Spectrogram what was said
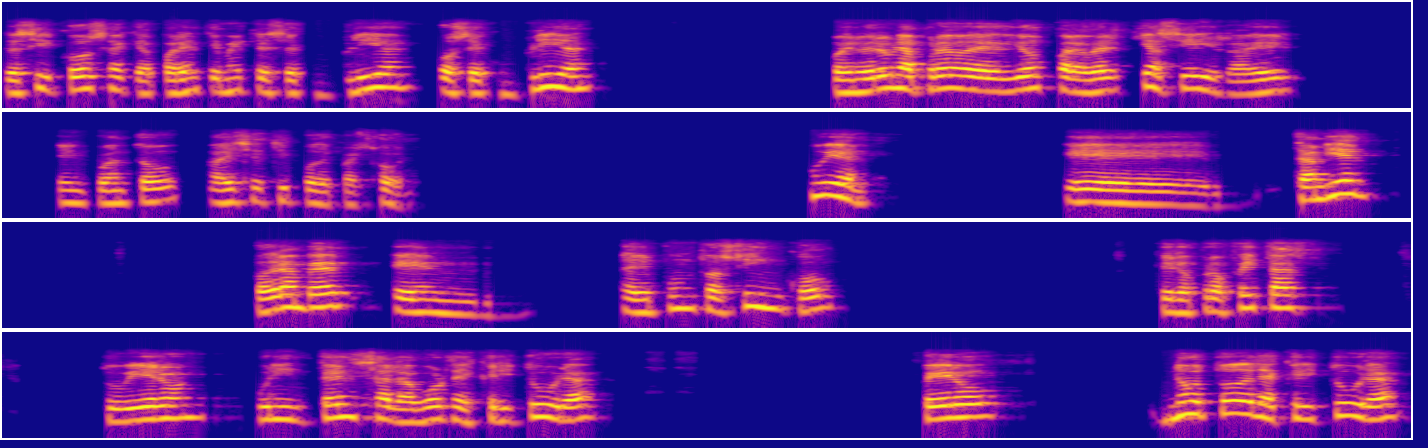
decir cosas que aparentemente se cumplían o se cumplían, bueno, era una prueba de Dios para ver qué hacía Israel en cuanto a ese tipo de personas. Muy bien. Eh, también podrán ver en el punto 5 que los profetas tuvieron una intensa labor de escritura, pero no toda la escritura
